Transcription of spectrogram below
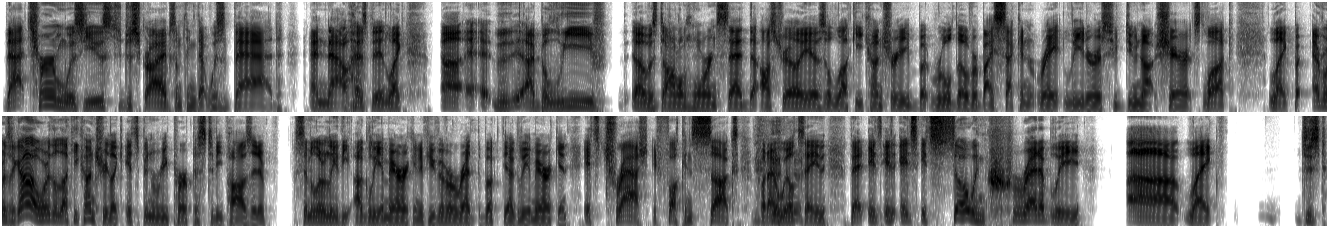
That term was used to describe something that was bad and now has been like, uh, I believe it was Donald Horne said that Australia is a lucky country, but ruled over by second rate leaders who do not share its luck. Like, but everyone's like, oh, we're the lucky country. Like, it's been repurposed to be positive. Similarly, The Ugly American. If you've ever read the book The Ugly American, it's trash. It fucking sucks. But I will say that it's it's it's so incredibly uh like just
